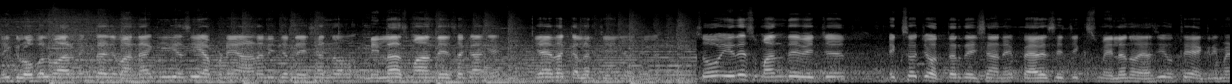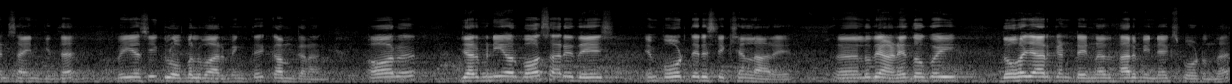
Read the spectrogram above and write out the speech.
ਵੀ ਗਲੋਬਲ ਵਾਰਮਿੰਗ ਦਾ ਜ਼ਮਾਨਾ ਹੈ ਕਿ ਅਸੀਂ ਆਪਣੇ ਆਉਣ ਵਾਲੀ ਜਨਰੇਸ਼ਨ ਨੂੰ ਨੀਲਾ ਅਸਮਾਨ ਦੇ ਸਕਾਂਗੇ ਜਾਂ ਇਹਦਾ ਕਲਰ ਚੇਂਜ ਹੋ ਜਾਏਗਾ। ਸੋ ਇਹਦੇ ਸੰਬੰਧ ਦੇ ਵਿੱਚ 174 ਦੇਸ਼ਾਂ ਨੇ ਪੈਰਿਸ ਵਿੱਚ ਇੱਕ ਸੰਮੇਲਨ ਹੋਇਆ ਸੀ, ਉੱਥੇ ਐਗਰੀਮੈਂਟ ਸਾਈਨ ਕੀਤਾ ਵੀ ਅਸੀਂ ਗਲੋਬਲ ਵਾਰਮਿੰਗ ਤੇ ਕੰਮ ਕਰਾਂਗੇ। ਔਰ ਜਰਮਨੀ ਔਰ ਬਹੁਤ ਸਾਰੇ ਦੇਸ਼ ਇੰਪੋਰਟ ਤੇ ਰੈਸਟ੍ਰਿਕਸ਼ਨ ਲਾ ਰਹੇ ਲੁਧਿਆਣੇ ਤੋਂ ਕੋਈ 2000 ਕੰਟੇਨਰ ਹਰ ਮਹੀਨੇ ਐਕਸਪੋਰਟ ਹੁੰਦਾ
